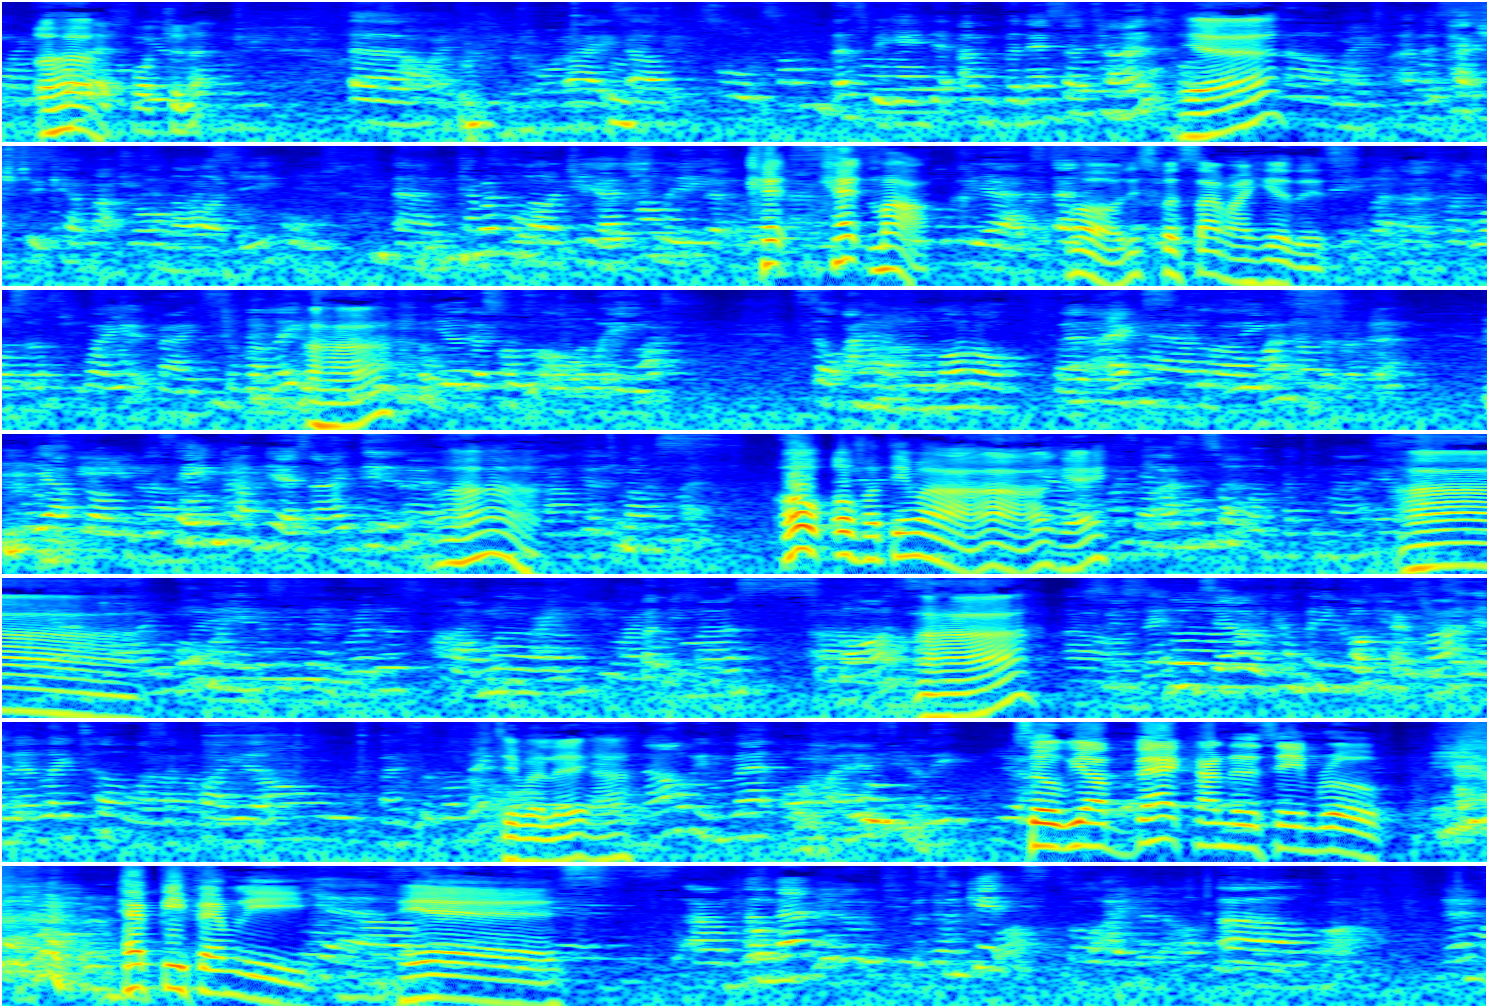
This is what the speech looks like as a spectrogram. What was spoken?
Uh-huh. That's fortunate. Um, right, um, let's begin. I'm Vanessa Tan. Yeah. Um, I'm attached to CatMark Technology. Um, CatMark Technology actually Cat cat mark. yes, Oh, this first time I hear this. was acquired by Silver Lake Uh-huh. year 2008. So I have a lot of uh, ex-colleagues. They are from the same company as I do. Ah. Um, Fatimas. Oh, oh, Fatima. Ah, okay. So I'm also from Fatimas. Ah. Former Fatimas boss. Uh huh. Uh, then he set up a company called CatMark and then later was acquired by Silver Lake. Silver Lake, huh? Now we met all my ex-colleagues. So we are back under the same roof. Happy family. Yes. Yes. Um, I'm married with two kids. Uh, and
